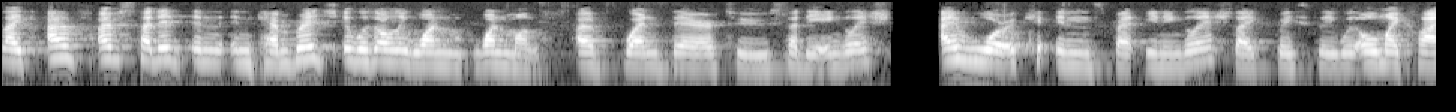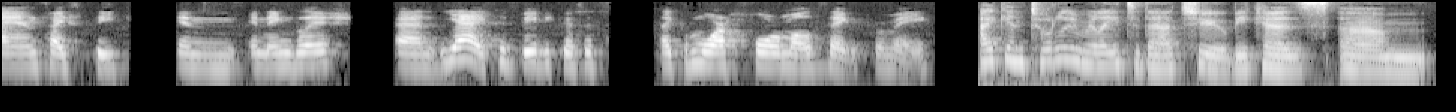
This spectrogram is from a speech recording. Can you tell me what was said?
like I've I've studied in in Cambridge. It was only one one month. I've went there to study English. I work in in English, like basically with all my clients, I speak in in English. And yeah, it could be because it's like a more formal thing for me. I can totally relate to that too because um,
